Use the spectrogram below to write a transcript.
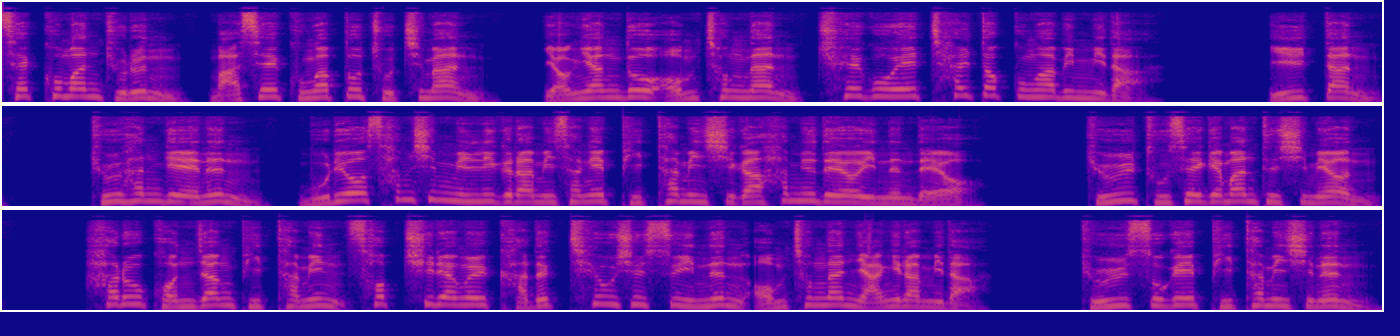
새콤한 귤은 맛의 궁합도 좋지만 영양도 엄청난 최고의 찰떡궁합입니다. 일단 귤 한 개에는 무려 30mg 이상의 비타민C가 함유되어 있는데요. 귤 두세 개만 드시면 하루 권장 비타민 섭취량을 가득 채우실 수 있는 엄청난 양이랍니다. 귤 속의 비타민C는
